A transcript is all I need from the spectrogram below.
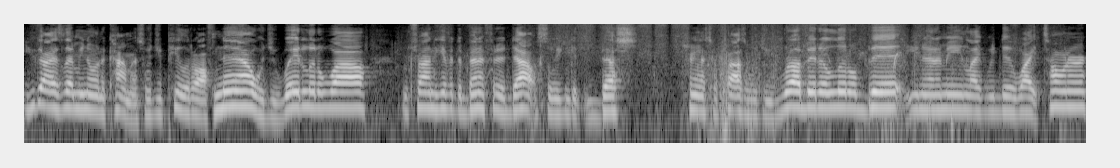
you guys let me know in the comments. Would you peel it off now? Would you wait a little while? I'm trying to give it the benefit of doubt so we can get the best transfer possible. Would you rub it a little bit? You know what I mean? Like we did white toner.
